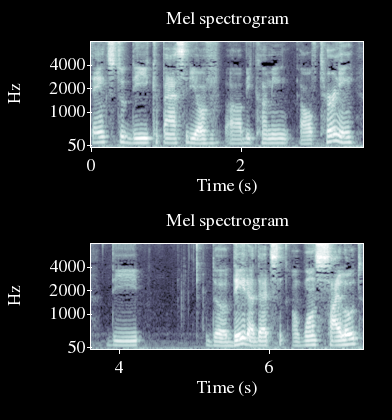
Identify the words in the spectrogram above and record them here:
thanks to the capacity of uh, becoming of turning the the data that's once siloed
